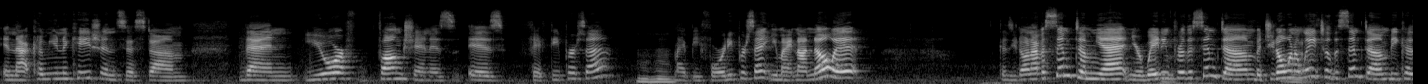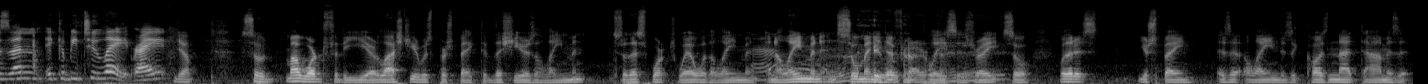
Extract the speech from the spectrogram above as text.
in that communication system, then your function is is 50%, percent mm-hmm. might be 40%, you might not know it because you don't have a symptom yet and you're waiting mm. for the symptom, but you don't want to wait till the symptom because then it could be too late, right? Yep. So my word for the year last year was perspective. This year is alignment. So this works well with alignment and alignment in so many different places, yeah, right? So whether it's your spine, is it aligned? Is it causing that dam? Is it,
